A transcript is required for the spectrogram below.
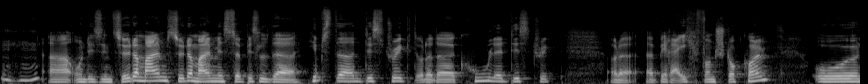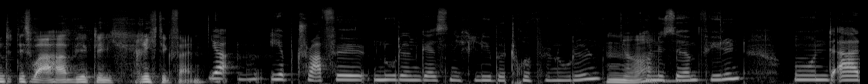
Mhm. äh, und ist in Södermalm. Södermalm ist so ein bisschen der Hipster-District oder der coole District oder Bereich von Stockholm. Und das war auch wirklich richtig fein. Ja, ich habe Trüffelnudeln gegessen. Ich liebe Trüffelnudeln. Ja. Kann ich sehr empfehlen. Und, äh, ah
